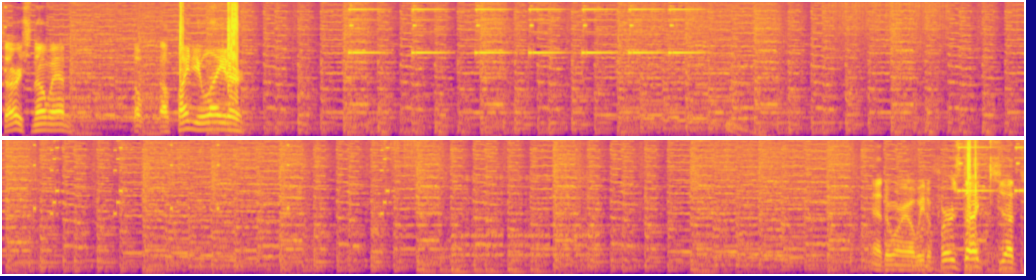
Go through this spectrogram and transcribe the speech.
Sorry, Snowman. I'll, I'll find you later. Yeah, don't worry, I'll be the first to catch.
